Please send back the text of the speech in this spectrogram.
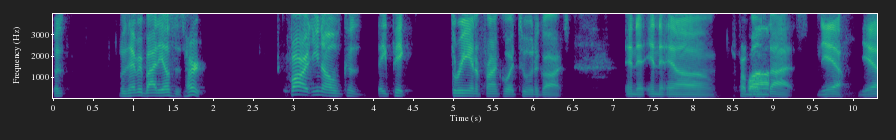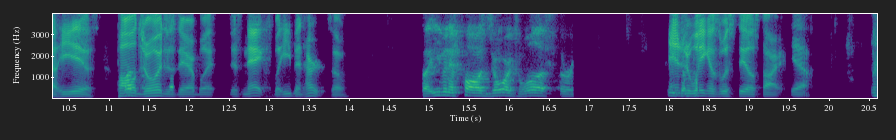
Because everybody else is hurt. Far, you know, because they picked three in the front court, two of the guards in the in the um from Wow. both sides. Yeah, yeah, he is. Paul George is there, but is next, but he been hurt. So So even if Paul George was three, he Andrew could- Wiggins would still start. Yeah.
